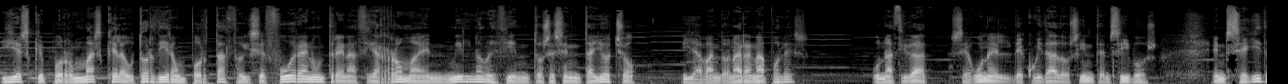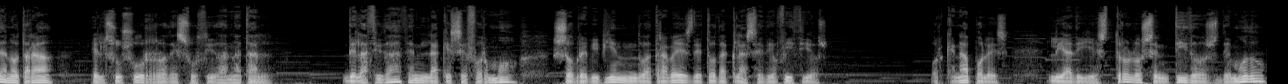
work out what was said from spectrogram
Y es que por más que el autor diera un portazo y se fuera en un tren hacia Roma en 1968 y abandonara Nápoles, una ciudad, según él, de cuidados intensivos, enseguida notará el susurro de su ciudad natal, de la ciudad en la que se formó sobreviviendo a través de toda clase de oficios, porque Nápoles le adiestró los sentidos de modo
